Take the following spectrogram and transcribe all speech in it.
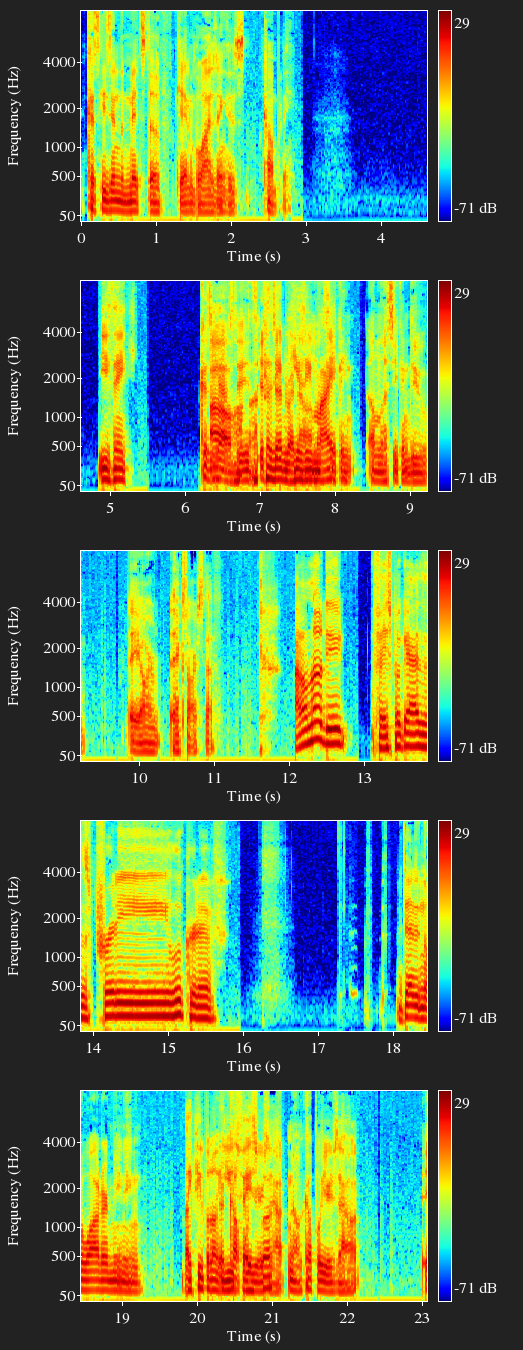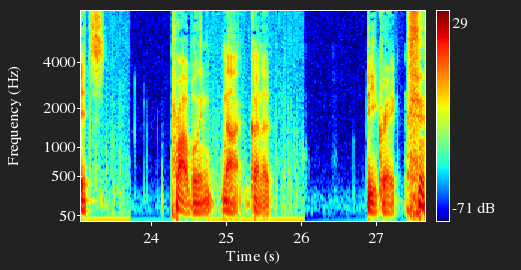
because he's in the midst of cannibalizing his company You think? because he has Oh, to. It's, it's 'cause he- dead right now he unless he can unless he can do AR XR stuff. I don't know, dude. Facebook ads is pretty lucrative. Dead in the water meaning Like people don't a use couple years Facebook. out. No, a couple years out, it's probably not gonna be great. there,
